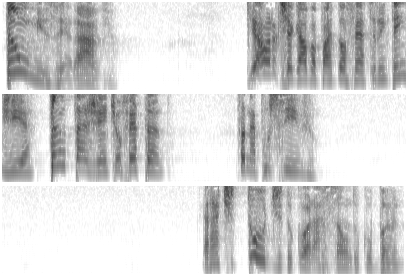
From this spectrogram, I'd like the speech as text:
tão miserável que a hora que chegava a parte da oferta você não entendia. Tanta gente ofertando. Falei, não é possível. Era a atitude do coração do cubano,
